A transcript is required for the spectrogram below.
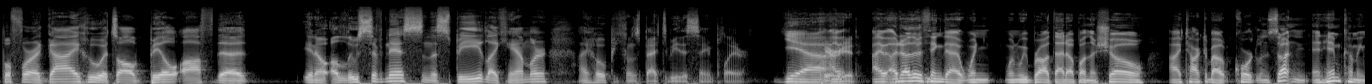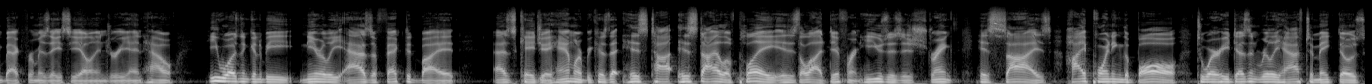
But for a guy who it's all built off the, you know, elusiveness and the speed like Hamler, I hope he comes back to be the same player. Yeah. Period. I, another thing that when when we brought that up on the show, I talked about Courtland Sutton and him coming back from his ACL injury and how he wasn't going to be nearly as affected by it as KJ Hamler because that his his style of play is a lot different. He uses his strength, his size, high pointing the ball to where he doesn't really have to make those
